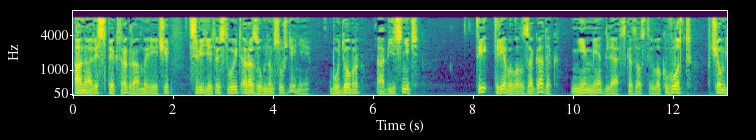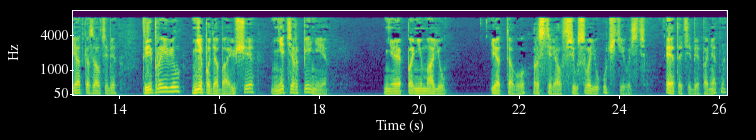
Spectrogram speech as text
анализ спектрограммы речи свидетельствует о разумном суждении. Будь добр объяснить. Ты требовал загадок немедля, сказал стрелок. Вот в чем я отказал тебе. Ты проявил неподобающее нетерпение. Не понимаю и оттого растерял всю свою учтивость. Это тебе понятно?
